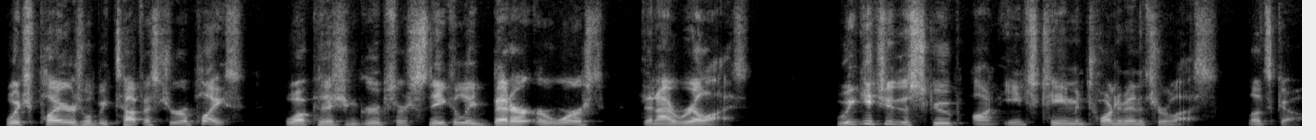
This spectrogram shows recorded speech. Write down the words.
Which players will be toughest to replace? What position groups are sneakily better or worse than I realize? We get you the scoop on each team in 20 minutes or less. Let's go.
